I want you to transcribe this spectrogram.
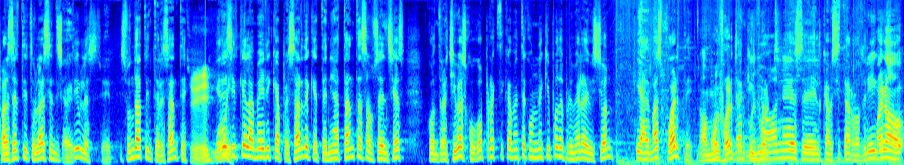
para ser titulares indiscutibles. Es un dato interesante. Quiere decir que el América, a pesar de que tenía tantas ausencias, contra Chivas jugó prácticamente con un equipo de primera división y además fuerte. No, muy fuerte. Quiñones, el Cabecita Rodríguez. Bueno,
